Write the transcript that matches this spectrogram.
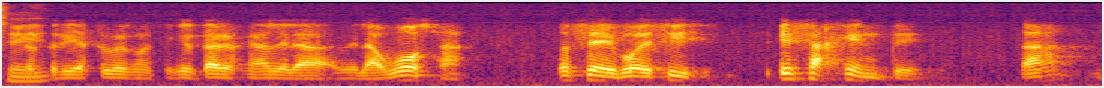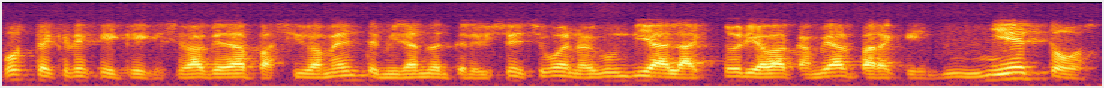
El otro día estuve con el secretario general de la, de la UOSA. Entonces, vos decís, esa gente, ¿vos te crees que, se va a quedar pasivamente mirando en televisión y decir, bueno, algún día la historia va a cambiar para que mis nietos,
